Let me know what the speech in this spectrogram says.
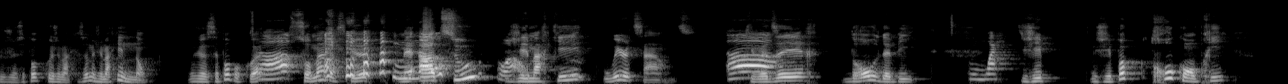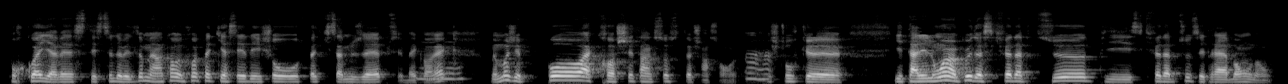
je sais pas pourquoi j'ai marqué ça, mais j'ai marqué non. Je sais pas pourquoi. Ah. Sûrement parce que... mais en dessous, Wow. j'ai marqué Weird Sounds, Ah. qui veut dire drôle de beat. Ouais. j'ai j'ai pas trop compris pourquoi il y avait ces styles de beat là mais encore une fois peut-être qu'il essayait des choses peut-être qu'il s'amusait puis c'est bien correct Mhm. mais moi j'ai pas accroché tant que ça cette chanson là Mhm. je trouve que il est allé loin un peu de ce qu'il fait d'habitude puis ce qu'il fait d'habitude c'est très bon donc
